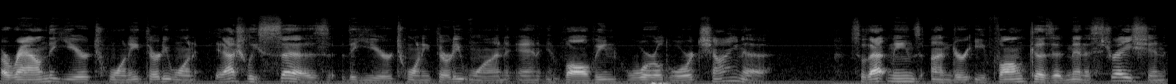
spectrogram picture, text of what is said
around the year 2031, it actually says the year 2031 and involving World War China. So that means under Ivanka's administration,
